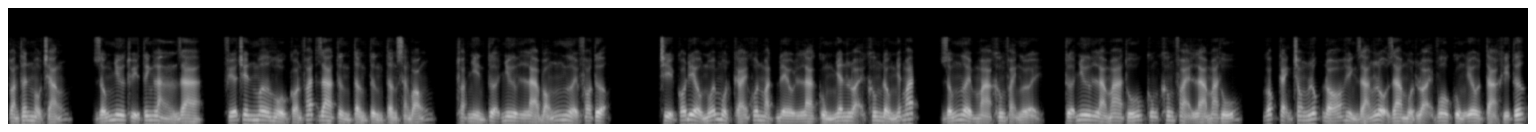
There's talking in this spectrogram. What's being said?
toàn thân màu trắng, giống như thủy tinh làn da, phía trên mơ hồ còn phát ra từng tầng từng tầng sáng bóng, thoạt nhìn tựa như là bóng người pho tượng. Chỉ có điều mỗi một cái khuôn mặt đều là cùng nhân loại không đồng nhất mắt, giống người mà không phải người, tựa như là ma thú cũng không phải là ma thú góc cạnh trong lúc đó hình dáng lộ ra một loại vô cùng yêu tả khí tức.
